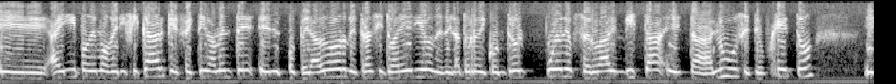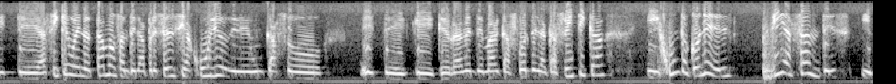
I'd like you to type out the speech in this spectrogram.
Eh, ahí podemos verificar que efectivamente el operador de tránsito aéreo desde la torre de control puede observar en vista esta luz, este objeto. Este, así que bueno, estamos ante la presencia, Julio, de un caso este, que, realmente marca fuerte la casuística y junto con él, días antes y,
